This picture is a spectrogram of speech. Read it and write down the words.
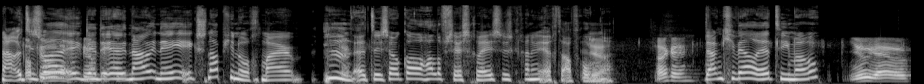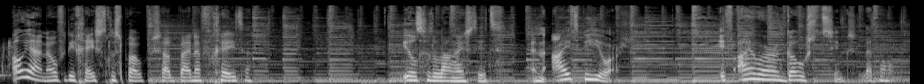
Nou, het is wel. Ik, eh, nou, nee, ik snap je nog, maar het is ook al half zes geweest, dus ik ga nu echt afronden. Ja. Oké. Dankjewel, hè, Timo. Joe, jij ook. Oh ja, en over die geest gesproken, ik zou het bijna vergeten. Ilse de Lange is dit. En I'd be yours. If I were a ghost, zingt ze. Let me op.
